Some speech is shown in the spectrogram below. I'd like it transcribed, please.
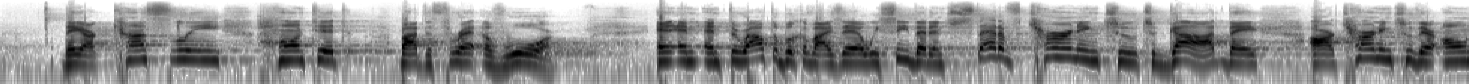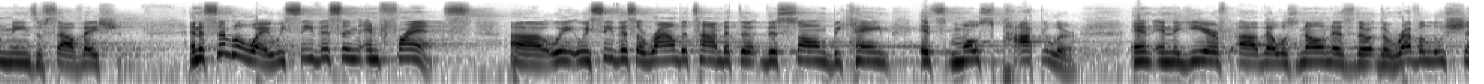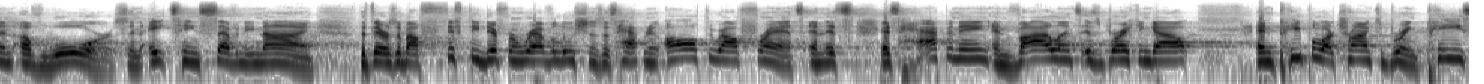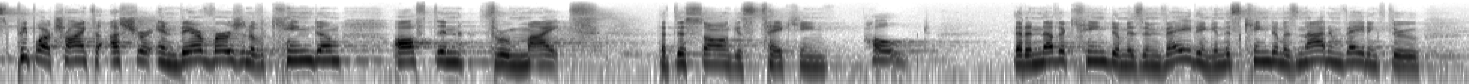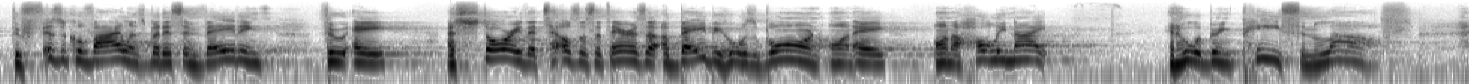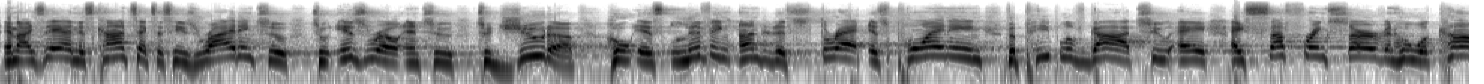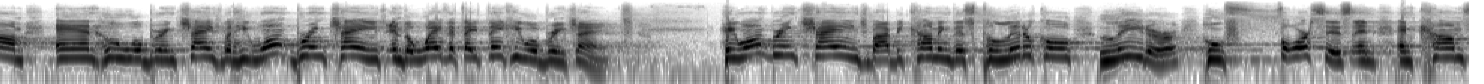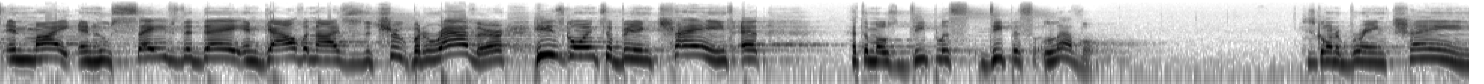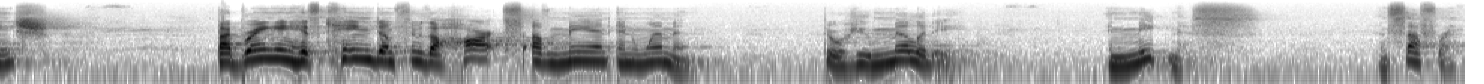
They are constantly haunted by the threat of war. And, and, and, throughout the book of Isaiah, we see that instead of turning to, to God, they are turning to their own means of salvation. In a similar way, we see this in, in France. Uh, we, we see this around the time that the, this song became its most popular. In, in the year uh, that was known as the, the Revolution of Wars in 1879, that there's about 50 different revolutions that's happening all throughout France, and it's, it's happening, and violence is breaking out, and people are trying to bring peace. People are trying to usher in their version of a kingdom, often through might, that this song is taking hold that another kingdom is invading, and this kingdom is not invading through, through physical violence, but it's invading through a, a story that tells us that there is a, a baby who was born on a, on a holy night and who would bring peace and love. And Isaiah, in this context, as he's writing to, to Israel and to, to Judah, who is living under this threat, is pointing the people of God to a, a suffering servant who will come and who will bring change. But he won't bring change in the way that they think he will bring change. He won't bring change by becoming this political leader who forces and, and comes in might and who saves the day and galvanizes the truth, but rather he's going to bring change at, at the most deepest, deepest level. He's going to bring change by bringing his kingdom through the hearts of men and women, through humility and meekness and suffering.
